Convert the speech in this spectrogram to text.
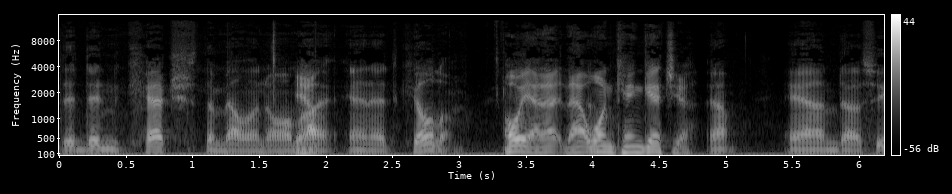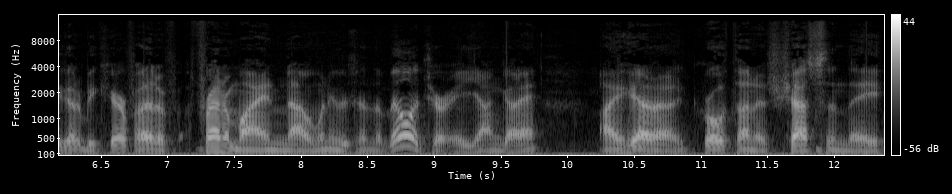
that didn't catch the melanoma Yep. and it killed them. Oh yeah, that, that one can get you. Yeah, and uh, so you got to be careful. I had a friend of mine uh, when he was in the military, a young guy. I had a growth on his chest, and they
